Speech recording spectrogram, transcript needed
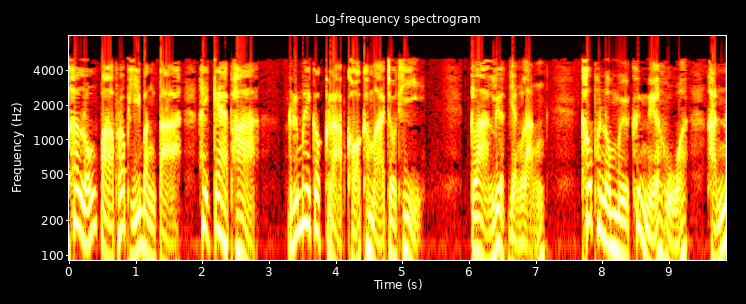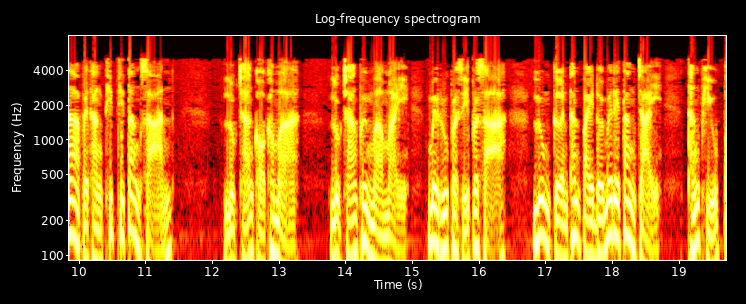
ถ้าหลงป่าเพราะผีบังตาให้แก้ผ้าหรือไม่ก็กราบขอขมาเจ้าที่ กล้าเลือกอย่างหลัง เขาพนมมือขึ้นเหนือหัว หันหน้าไปทางทิศที่ตั้งศาลลูกช้างขอเข้ามา ลูกช้างเพิ่งมาใหม่ ไม่รู้ประสีประสาลุ่งเกินท่านไปโดยไม่ได้ตั้งใจ ทั้งผิวป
